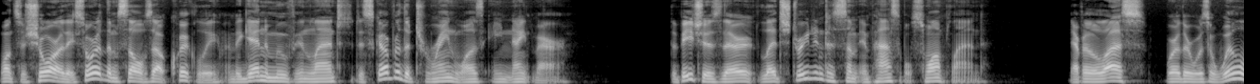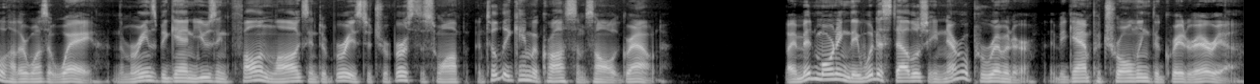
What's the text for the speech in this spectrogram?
Once ashore, they sorted themselves out quickly and began to move inland to discover the terrain was a nightmare. The beaches there led straight into some impassable swampland. Nevertheless, where there was a will, there was a way, and the Marines began using fallen logs and debris to traverse the swamp until they came across some solid ground. By mid morning, they would establish a narrow perimeter and began patrolling the greater area.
